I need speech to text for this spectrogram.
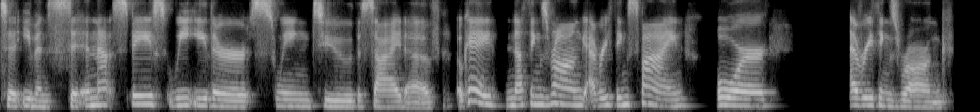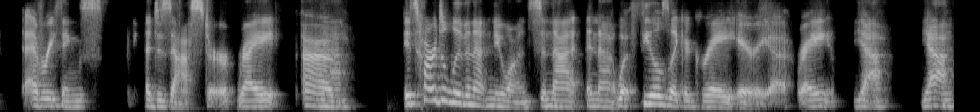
to even sit in that space, we either swing to the side of, okay, nothing's wrong, everything's fine, or everything's wrong, everything's a disaster, right? Um, yeah. It's hard to live in that nuance in that in that what feels like a gray area, right? Yeah. Yeah,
